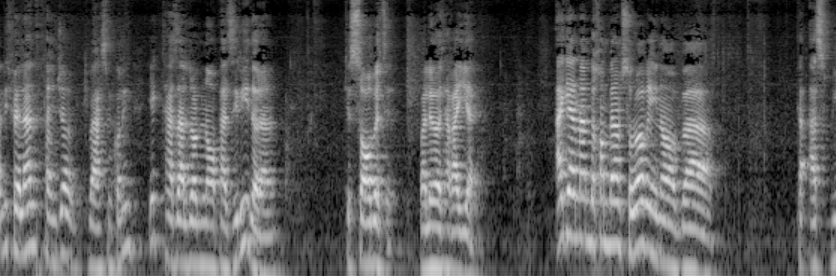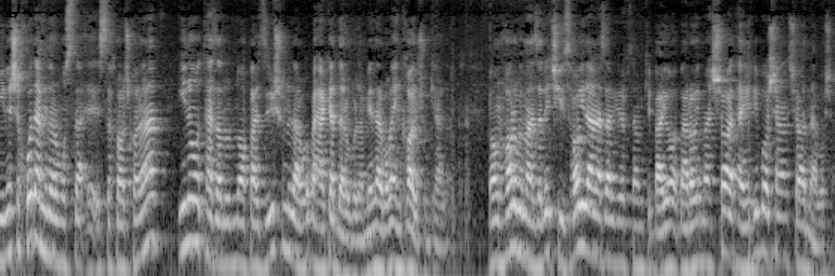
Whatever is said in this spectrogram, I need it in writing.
ولی فعلا تا اینجا که بحث می‌کنیم یک تزلزل ناپذیری دارن که ثابته ولی لا تغییر. اگر من بخوام برم سراغ اینا و از بینش خودم اینا رو استخراج کنم اینو تزلزل ناپذیریشون رو در واقع به حرکت در آوردم یعنی در واقع انکارشون کردم. و اونها رو به منزله چیزهایی در نظر گرفتم که برای من شاید حقیقی باشن شاید نباشن.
